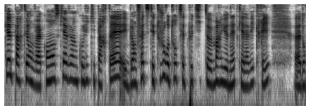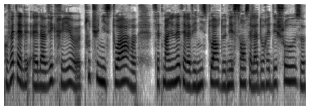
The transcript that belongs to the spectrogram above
qu'elle partait en vacances, qu'il y avait un colis qui partait, et bien en fait c'était toujours autour de cette petite euh, marionnette qu'elle avait créée. Euh, donc en fait elle, elle avait créé euh, toute une histoire. Cette marionnette elle avait une histoire de naissance, elle adorait des choses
